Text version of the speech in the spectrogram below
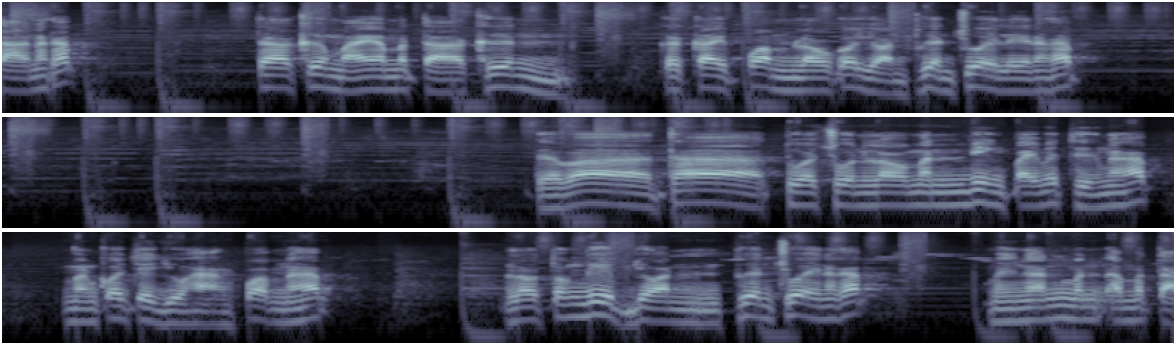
ตะนะครับ ถ้าเครื่องหมายอมตะขึ้นใกล้ๆป้อมเราก็หย่อนเพื่อนช่วยเลยนะครับ แต่ว่าถ้าตัวชนเรามันวิ่งไปไม่ถึงนะครับ มันก็จะอยู่ห่างป้อมนะครับ เราต้องรีบหย่อนเพื่อนช่วยนะครับ ไม่งั้นมันอมตะ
